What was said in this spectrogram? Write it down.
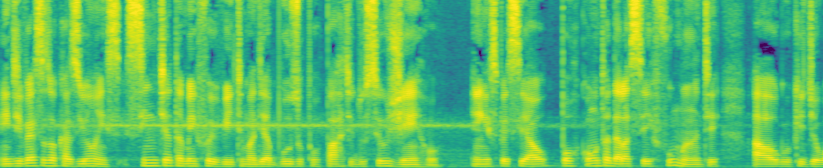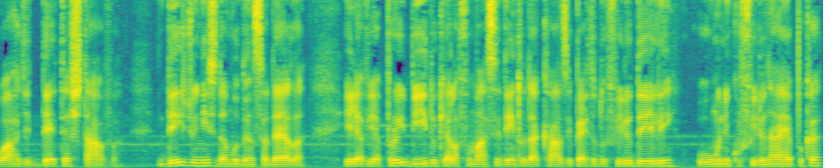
Em diversas ocasiões, Cynthia também foi vítima de abuso por parte do seu genro, em especial por conta dela ser fumante, algo que Jaward detestava. Desde o início da mudança dela, ele havia proibido que ela fumasse dentro da casa e perto do filho dele, o único filho na época,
